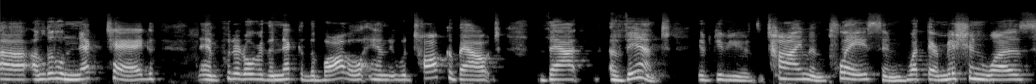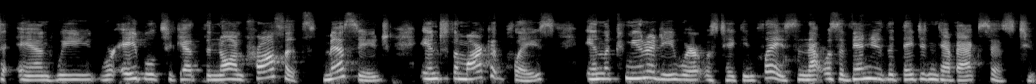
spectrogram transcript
uh, a little neck tag and put it over the neck of the bottle, and it would talk about that event it would give you the time and place and what their mission was. And we were able to get the nonprofits message into the marketplace in the community where it was taking place. And that was a venue that they didn't have access to.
